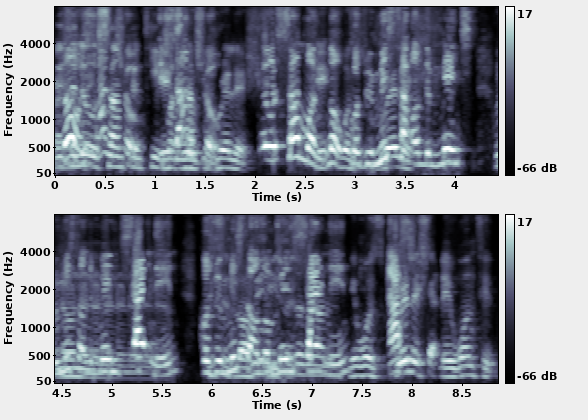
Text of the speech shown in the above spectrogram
There's No, a little Sancho. something team it was Sancho. Grealish. It was someone, It no, because we missed out on the main. We No, missed no, out on the main no, no, no, no. signing because we missed out on the main signing. It was That's- Grealish that they wanted.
